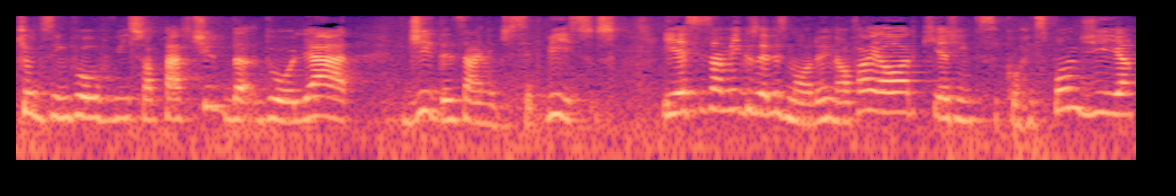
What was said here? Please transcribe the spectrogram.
que eu desenvolvo isso a partir da, do olhar de design de serviços. E esses amigos, eles moram em Nova York, a gente se correspondia.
